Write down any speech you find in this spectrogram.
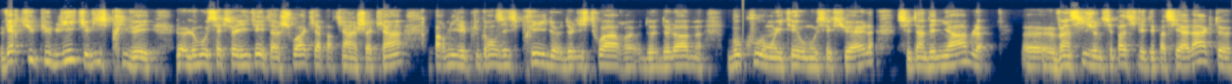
vertu publique et vice privé. L'homosexualité est un choix qui appartient à chacun. Parmi les plus grands esprits de, l'histoire de, de l'homme, beaucoup ont été homosexuels. C'est indéniable. Euh, Vinci, je ne sais pas s'il était passé à l'acte, euh,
